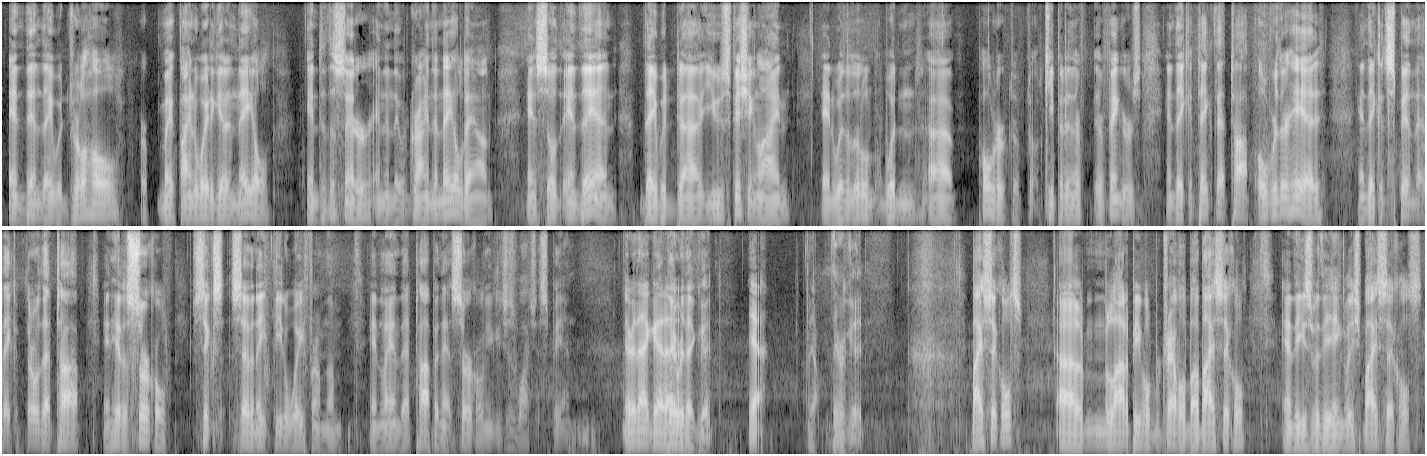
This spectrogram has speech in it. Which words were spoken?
and then they would drill a hole or make, find a way to get a nail into the center and then they would grind the nail down and so and then they would uh, use fishing line and with a little wooden uh, holder to, keep it in their, their fingers and they could take that top over their head and they could spin that they could throw that top and hit a circle six seven eight feet away from them and land that top in that circle and you could just watch it spin They were that good. they it. were that good Yeah. yeah, they were good. Bicycles. Uh, a lot of people travel by bicycle, and these were the English bicycles,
